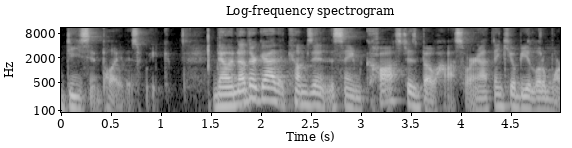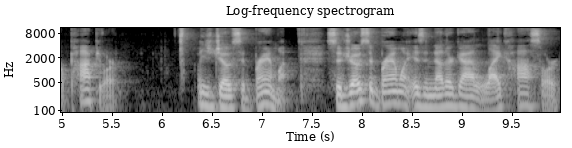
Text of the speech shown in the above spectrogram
decent play this week. Now, another guy that comes in at the same cost as Beau Hossler, and I think he'll be a little more popular, is Joseph Bramlett. So Joseph Bramlett is another guy like Hossler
